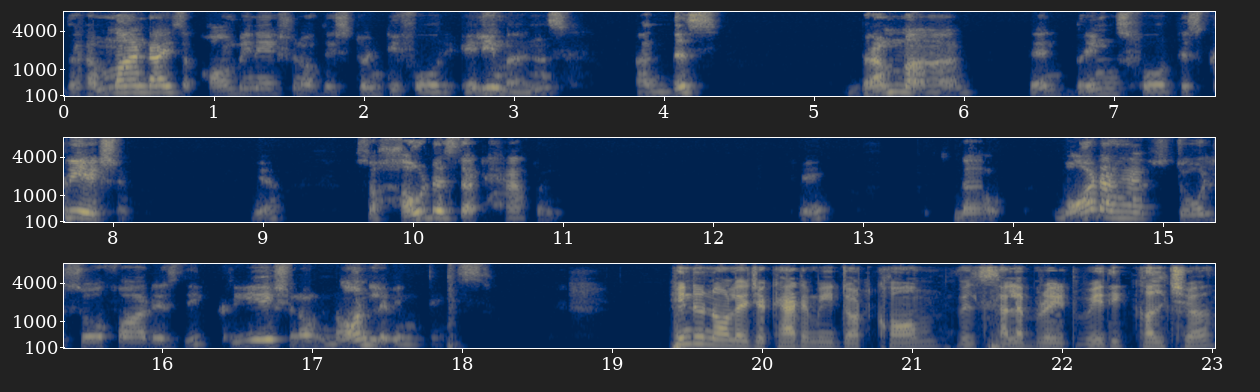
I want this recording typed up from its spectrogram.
Brahmanda is a combination of these 24 elements and this Brahma then brings forth this creation. Yeah. So how does that happen? Okay. Now, what I have told so far is the creation of non-living things. HinduKnowledgeAcademy.com will celebrate Vedic culture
